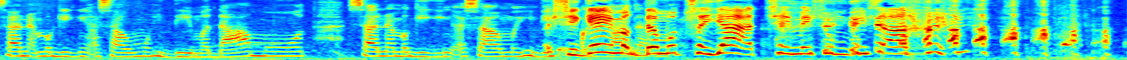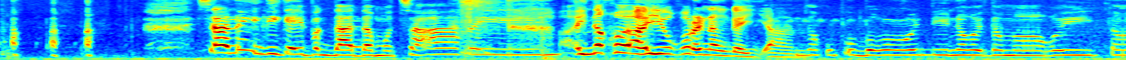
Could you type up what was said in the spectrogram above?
Sana magiging asawa mo hindi madamot. Sana magiging asawa mo hindi Ay, sige, magdamot saya at siya may sumbi sa akin. Sana hindi ka ipagdadamot sa akin. Ay, naku, ayaw ko rin ng gayaan. Naku po, baka hindi na kita makakita.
